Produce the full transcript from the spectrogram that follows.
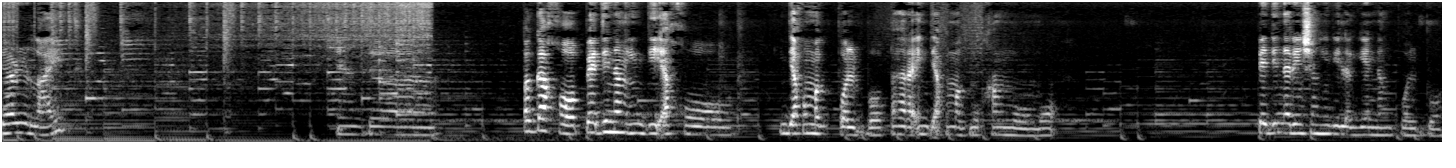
Very light. And, uh, pag ako, pwede nang hindi ako, hindi ako magpolvo para hindi ako magmukhang mumo. Pwede na rin siyang hindi lagyan ng polvo.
